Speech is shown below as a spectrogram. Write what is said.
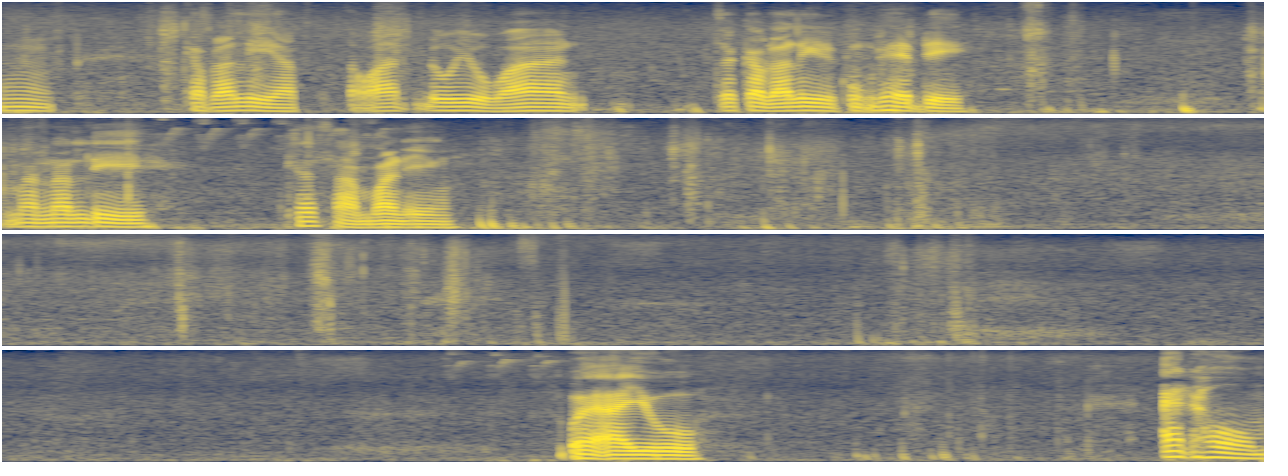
ต้องกลับลาลีครับ แต่ว่าดูอยู่ว่าจะกลับลาลีหรือกรุงเทพดี มาลาลีแค่สามวันเอง Where are you at home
